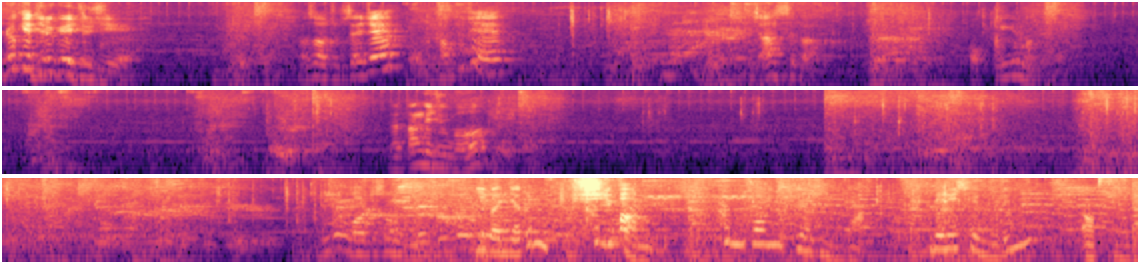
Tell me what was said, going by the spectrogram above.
이렇게 딜게 해주지 어서 좀 세지? 아프지? 짠스가 어 이게 맞네 나 당겨주고 이번 역은 씨발! 함정, 함정역입니다. 내릴 실물은 없습니다.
